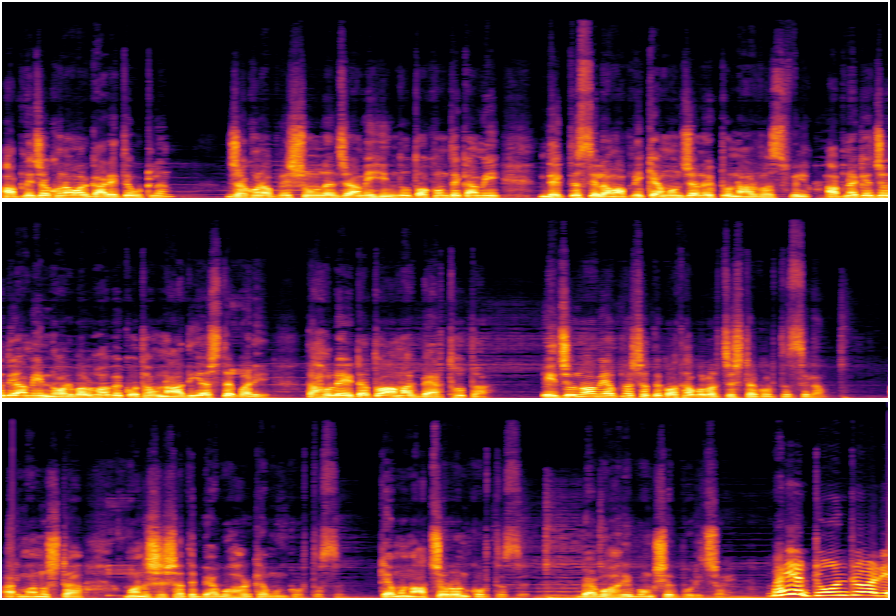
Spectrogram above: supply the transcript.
আপনি যখন আমার গাড়িতে উঠলেন যখন আপনি শুনলেন যে আমি হিন্দু তখন থেকে আমি দেখতেছিলাম আপনি কেমন যেন একটু নার্ভাস ফিল আপনাকে যদি আমি নর্মাল ভাবে কোথাও না দিয়ে আসতে পারি তাহলে এটা তো আমার ব্যর্থতা। এই জন্য আমি আপনার সাথে কথা বলার চেষ্টা করতেছিলাম। আর মানুষটা মানুষের সাথে ব্যবহার কেমন করতেছে? কেমন আচরণ করতেছে? ব্যবহারই বংশের পরিচয়। ভাইয়া ডোন্ট ওয়ারি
